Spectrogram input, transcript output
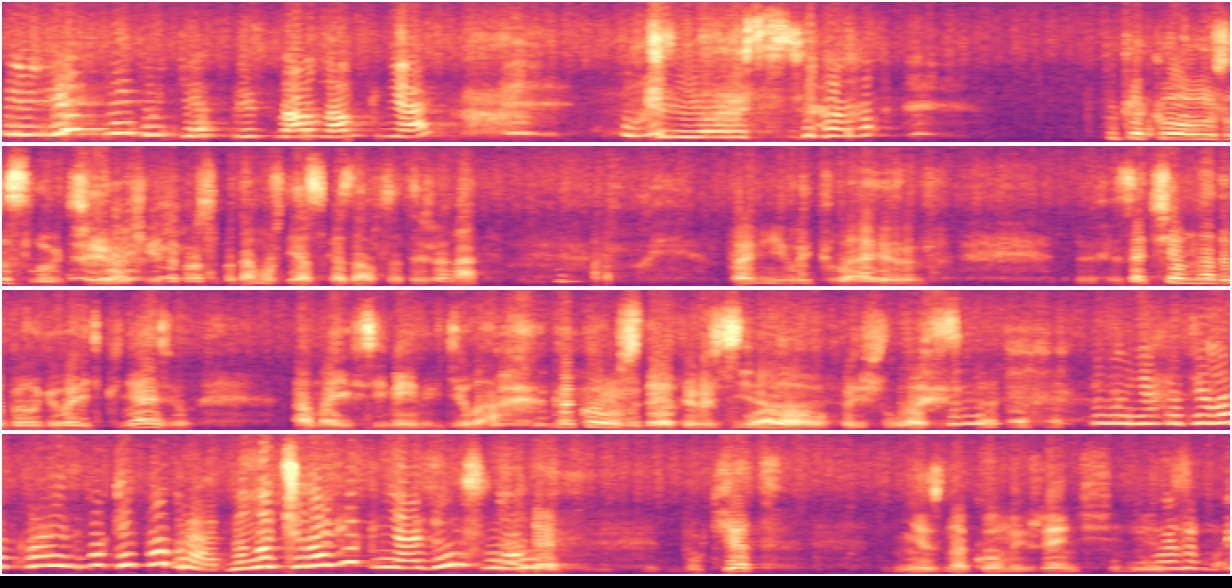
прелестный букет прислал нам князь. Князь! По какому же случаю? Значит, это просто потому, что я сказал, что ты женат. Помилуй, Клаверов, зачем надо было говорить князю о моих семейных делах? Какое ему до этого дело? Пришлось. Ну, я хотела отправить букет обратно, но человек князю ушел. Я букет незнакомой женщине. Боже мой,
